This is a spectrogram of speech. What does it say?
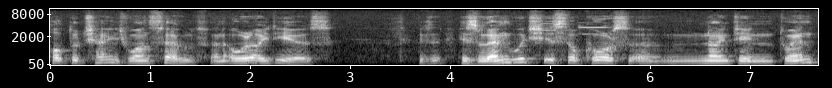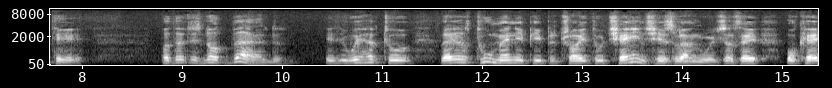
how to change oneself and our ideas. His- language is, of course, uh, 1920, but that is not bad. It, we have to. There are too many people try to change his language and say, "Okay,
